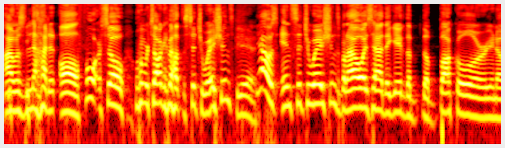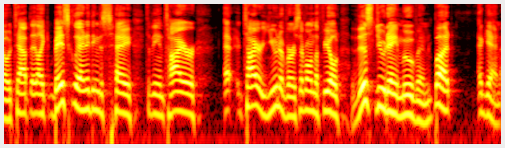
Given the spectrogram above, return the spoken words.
I was not at all for. So when we're talking about the situations, yeah, yeah, I was in situations, but I always had. They gave the the buckle or you know tap. They like basically anything to say to the entire entire universe, everyone on the field. This dude ain't moving, but again,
